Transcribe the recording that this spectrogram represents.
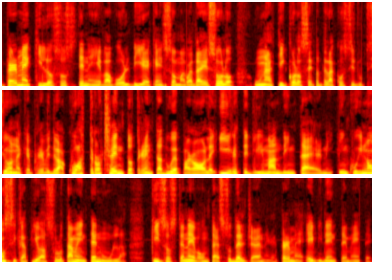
per me chi lo sosteneva vuol dire che, insomma, guardare solo un articolo della Costituzione che prevedeva 432 parole irte di rimandi interni, in cui non si capiva assolutamente nulla, chi sosteneva un testo del genere, per me evidentemente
